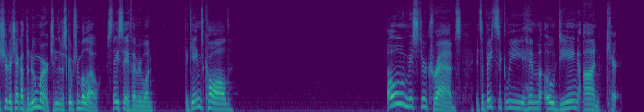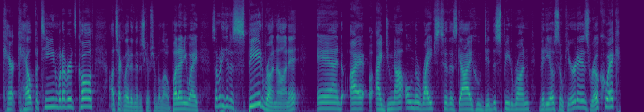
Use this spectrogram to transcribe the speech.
sure to check out the new merch in the description below. Stay safe, everyone. The game's called Oh, Mr. Krabs. It's basically him ODing on Car- whatever it's called. I'll check later in the description below. But anyway, somebody did a speed run on it, and I I do not own the rights to this guy who did the speed run video. So here it is, real quick.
